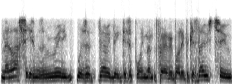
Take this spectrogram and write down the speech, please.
and then last season was a really was a very big disappointment for everybody because those two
